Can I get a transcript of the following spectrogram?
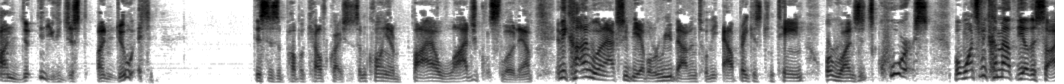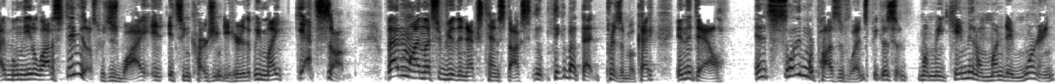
undo- you could just undo it. This is a public health crisis. I'm calling it a biological slowdown. And the economy won't actually be able to rebound until the outbreak is contained or runs its course. But once we come out the other side, we'll need a lot of stimulus, which is why it's encouraging to hear that we might get some With that in mind, let's review the next 10 stocks. Think about that prism, okay? In the Dow, And it's slightly more positive lens because when we came in on Monday morning,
